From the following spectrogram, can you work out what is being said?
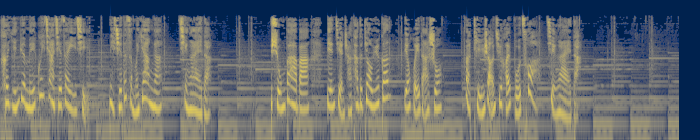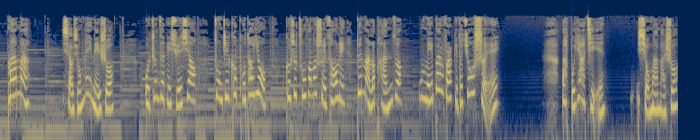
和银月玫瑰嫁接在一起，你觉得怎么样啊，亲爱的？”熊爸爸边检查他的钓鱼竿，边回答说：“啊，听上去还不错，亲爱的。”妈妈，小熊妹妹说：“我正在给学校种这棵葡萄柚。”可是厨房的水槽里堆满了盘子，我没办法给它浇水。啊，不要紧，熊妈妈说：“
